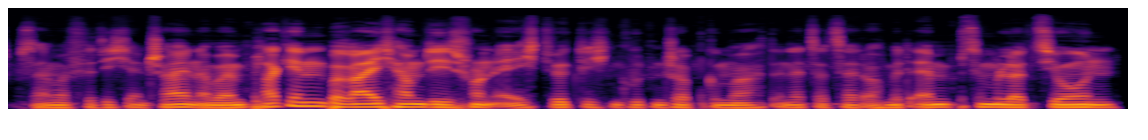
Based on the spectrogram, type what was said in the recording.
Das muss einmal für sich entscheiden. Aber im Plugin-Bereich haben die schon echt wirklich einen guten Job gemacht. In letzter Zeit auch mit AMP-Simulationen.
